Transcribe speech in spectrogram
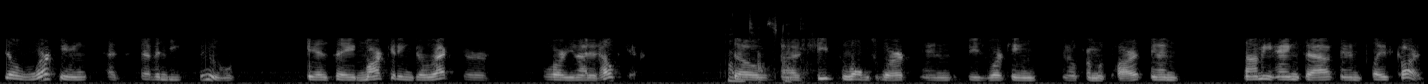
still working at 72, is a marketing director for United Healthcare. Fantastic. So uh, she loves work, and she's working, you know, from apart. And Tommy hangs out and plays cards.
